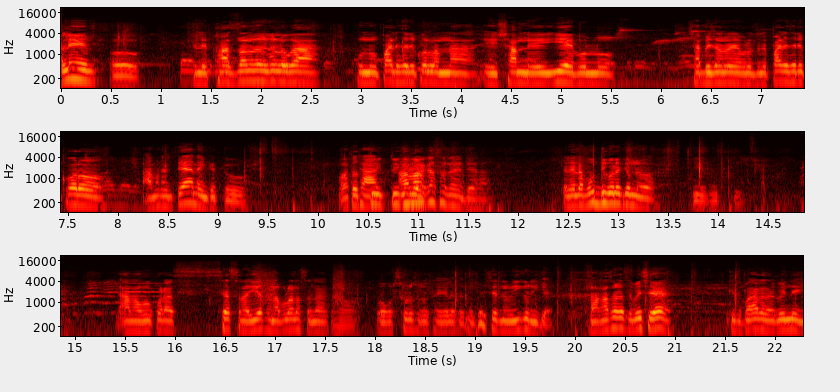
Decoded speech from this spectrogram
আলিম। ও তাহলে ফার্স্ট জানুয়ারি গেল গা কোনো পার্টি সারি করলাম না এই সামনে ইয়ে বলল ছাব্বিশ জানুয়ারি বলল তাহলে পার্টি সারি করো। আমার দেয়া নাই কে তো? তো তুই তুই কি আমার কাছে নাই দেখা তাহলে এটা বুদ্ধি করলে কেমন হয়? কি বুদ্ধি? আমাকে করা শেষ না ইয়ে আছে না বলান আছে না? হ্যাঁ। ও ছোট ছোট সাইকেল আছে। বেশি ই করি কে? ভাঙা চড় আছে বেশি কিছু বাড়া না কই নেই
